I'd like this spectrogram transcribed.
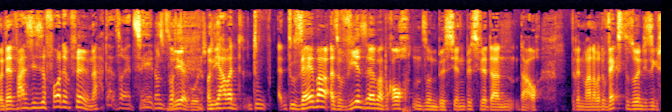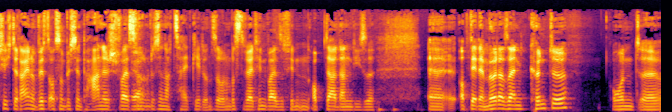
Und dann war sie sofort im Film. Da hat er so erzählt und so. mega gut. Und ja, aber du, du selber, also wir selber brauchten so ein bisschen, bis wir dann da auch drin waren. Aber du wächst so in diese Geschichte rein und wirst auch so ein bisschen panisch, weil es Ja. so ein bisschen nach Zeit geht und so. Und mussten wir halt Hinweise finden, ob da dann diese, äh, ob der der Mörder sein könnte. Und äh,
